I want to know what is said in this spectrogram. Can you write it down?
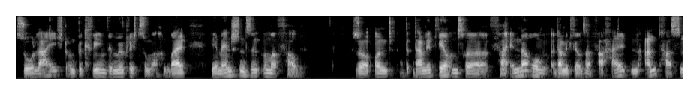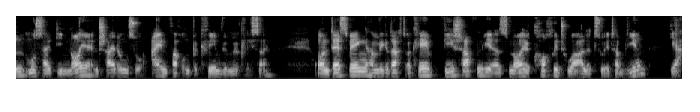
so leicht und bequem wie möglich zu machen, weil wir Menschen sind nun mal faul. So, und damit wir unsere Veränderung, damit wir unser Verhalten anpassen, muss halt die neue Entscheidung so einfach und bequem wie möglich sein. Und deswegen haben wir gedacht, okay, wie schaffen wir es, neue Kochrituale zu etablieren? Ja,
